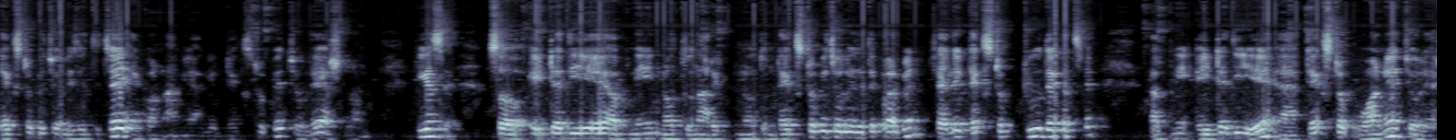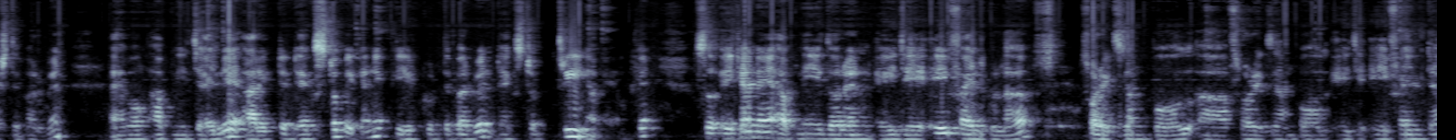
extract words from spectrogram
ডেস্কটপে চলে যেতে চাই, এখন আমি আগে ডেস্কটপে চলে আসলাম, ঠিক আছে? সো এটা দিয়ে আপনি নতুন আরেক, নতুন ডেস্কটপে চলে যেতে পারবেন। চাইলে ডেস্কটপ টু দেখাচ্ছে। আপনি এইটা দিয়ে ডেস্কটপ ওয়ানে চলে আসতে পারবেন এবং আপনি চাইলে আরেকটা ডেস্কটপ এখানে ক্রিয়েট করতে পারবেন ডেস্কটপ থ্রি নামে ওকে সো এখানে আপনি ধরেন এই যে এই ফাইলগুলা ফর এক্সাম্পল ফর এক্সাম্পল এই যে এই ফাইলটা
